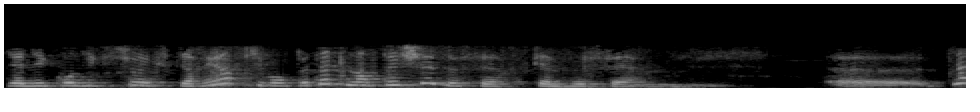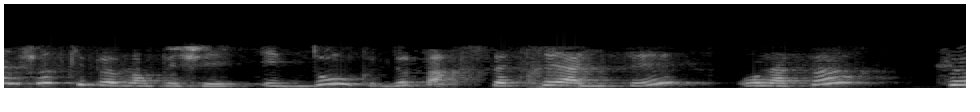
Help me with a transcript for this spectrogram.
Il y a des conditions extérieures qui vont peut-être l'empêcher de faire ce qu'elle veut faire. Euh, plein de choses qui peuvent l'empêcher. Et donc, de par cette réalité, on a peur que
